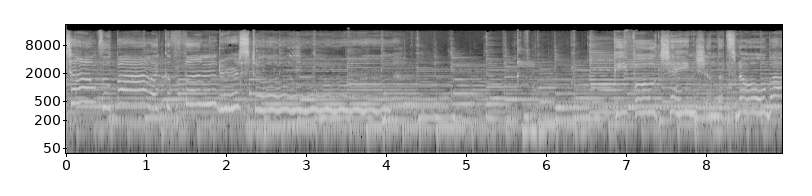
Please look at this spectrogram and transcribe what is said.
Time flew by like a thunderstorm. People change and that's nobody's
